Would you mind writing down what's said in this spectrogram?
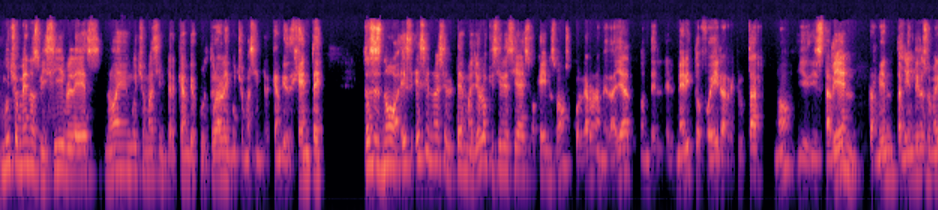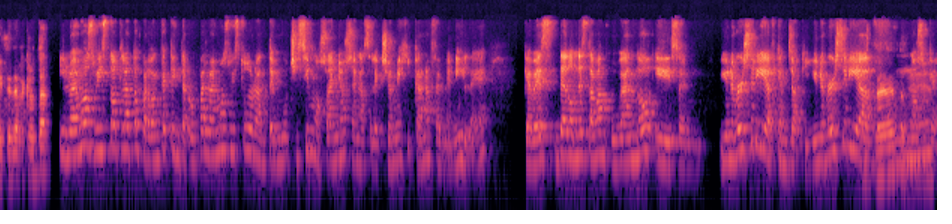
mucho menos visibles, no hay mucho más intercambio cultural, hay mucho más intercambio de gente. Entonces, no, ese no es el tema. Yo lo que sí decía es, ok, nos vamos a colgar una medalla donde el, mérito fue ir a reclutar, ¿no? Y, está bien, también, también tiene su mérito de reclutar. Y lo hemos visto, Tlato, perdón que te interrumpa, lo hemos visto durante muchísimos años en la selección mexicana femenil, ¿eh? Que ves de dónde estaban jugando y dicen University of Kentucky, University of no sé qué.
